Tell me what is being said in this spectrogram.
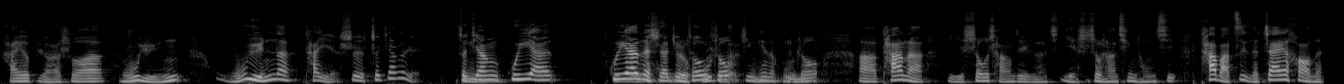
还有比方说吴云，吴云呢，他也是浙江人，浙江归安，归安呢实际上就是湖州，今天的湖州。啊，他呢以收藏这个也是收藏青铜器，他把自己的斋号呢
